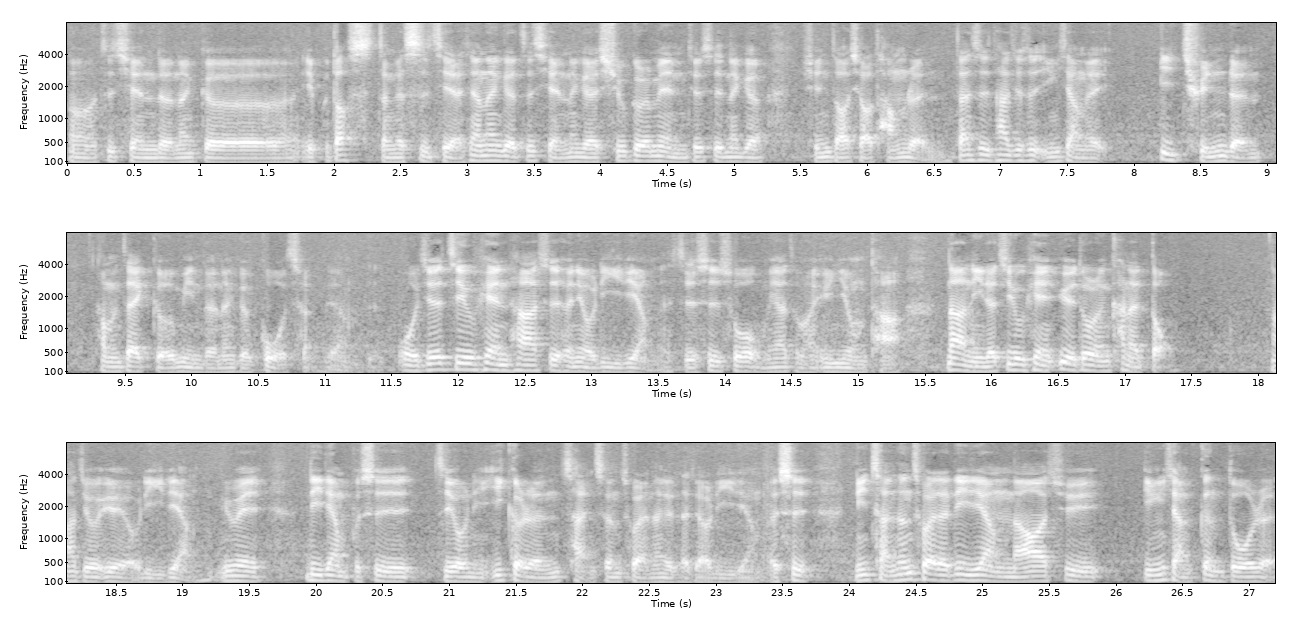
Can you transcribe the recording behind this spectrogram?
呃之前的那个，也不到整个世界，像那个之前那个 Sugar Man，就是那个寻找小糖人，但是它就是影响了一群人。他们在革命的那个过程，这样子，我觉得纪录片它是很有力量的，只是说我们要怎么运用它。那你的纪录片越多人看得懂，那就越有力量，因为力量不是只有你一个人产生出来，那个才叫力量，而是你产生出来的力量，然后去影响更多人，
